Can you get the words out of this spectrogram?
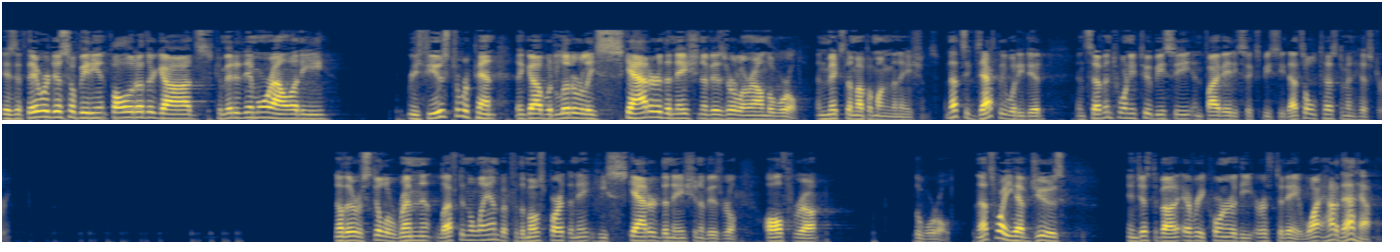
is if they were disobedient, followed other gods, committed immorality, refused to repent, then God would literally scatter the nation of Israel around the world and mix them up among the nations. And that's exactly what he did in 722 BC and 586 BC. That's Old Testament history. Now there was still a remnant left in the land, but for the most part, he scattered the nation of Israel all throughout the world. And that's why you have Jews in just about every corner of the earth today. Why, how did that happen?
